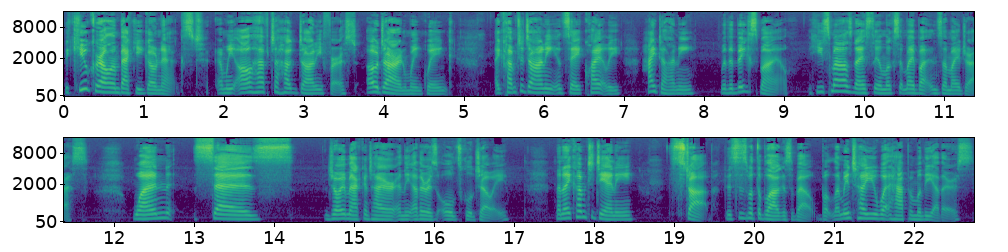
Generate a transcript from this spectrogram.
The cute girl and Becky go next, and we all have to hug Donnie first. Oh darn, wink wink. I come to Donnie and say quietly, Hi Donnie, with a big smile. He smiles nicely and looks at my buttons on my dress. One says Joey McIntyre and the other is old school Joey. Then I come to Danny. Stop. This is what the blog is about, but let me tell you what happened with the others.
